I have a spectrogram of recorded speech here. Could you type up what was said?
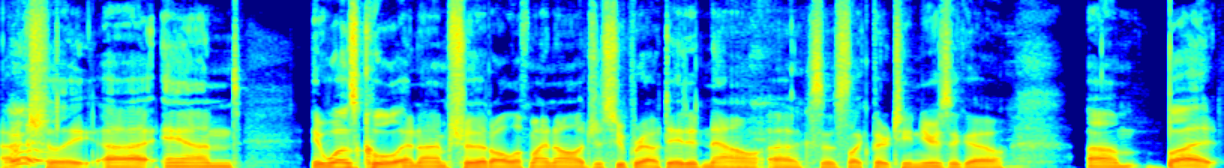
actually. Uh, and it was cool, and I'm sure that all of my knowledge is super outdated now because it was like 13 years ago. Um, but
